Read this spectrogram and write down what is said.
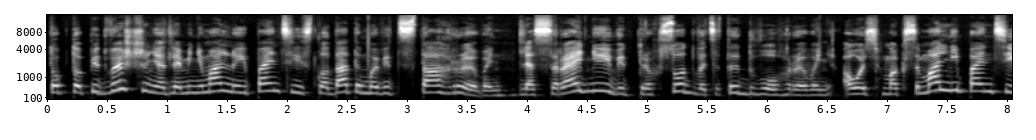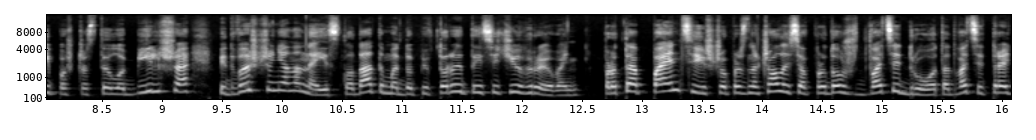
Тобто підвищення для мінімальної пенсії складатиме від 100 гривень, для середньої – від 322 гривень. А ось максимальній пенсії пощастило більше, підвищення на неї складатиме до півтори тисячі гривень. Проте пенсії, що призначалися впродовж 22 та 23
